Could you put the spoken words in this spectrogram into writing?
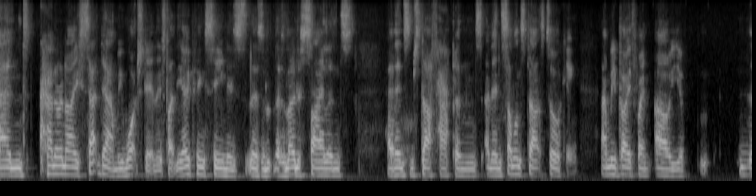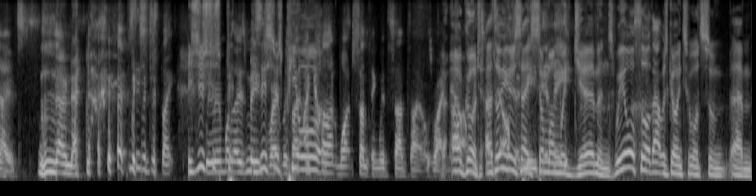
And Hannah and I sat down. We watched it, and it's like the opening scene is there's a, there's a load of silence, and then some stuff happens, and then someone starts talking, and we both went, "Oh, you." No, no, no, no. we this- were just like, Is this we were just in one of those moods where just it was like, pure- I can't watch something with subtitles right now. oh, good. I thought you were going to say someone with Germans. We all thought that was going towards some um,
